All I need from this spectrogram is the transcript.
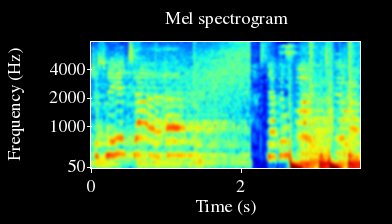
just need time. Snapping one. two.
